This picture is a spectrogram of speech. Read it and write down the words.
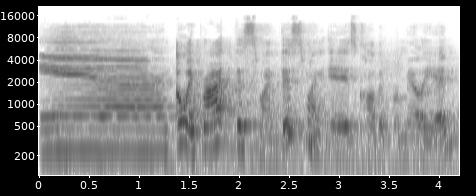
And, oh, I brought this one. This one is called a bromeliad.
